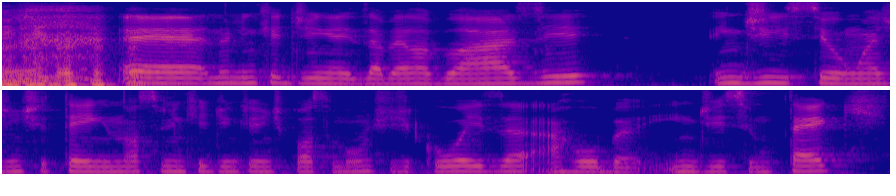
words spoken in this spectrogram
é, no LinkedIn é Isabela Blase. Indicium, a gente tem o nosso LinkedIn que a gente posta um monte de coisa, arroba Tech,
